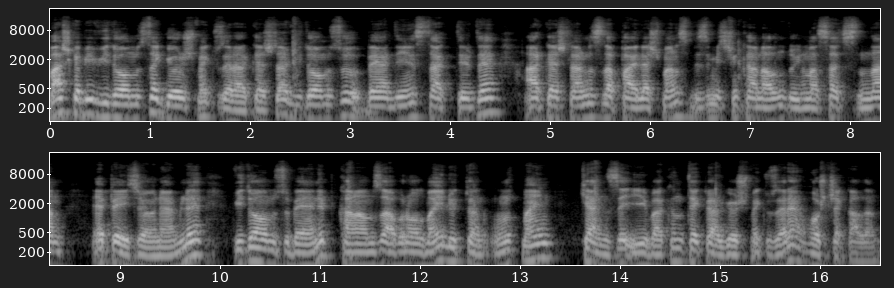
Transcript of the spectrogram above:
Başka bir videomuzda görüşmek üzere arkadaşlar. Videomuzu beğendiğiniz takdirde arkadaşlarınızla paylaşmanız bizim için kanalın duyulması açısından epeyce önemli. Videomuzu beğenip kanalımıza abone olmayı lütfen unutmayın. Kendinize iyi bakın. Tekrar görüşmek üzere. Hoşçakalın.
